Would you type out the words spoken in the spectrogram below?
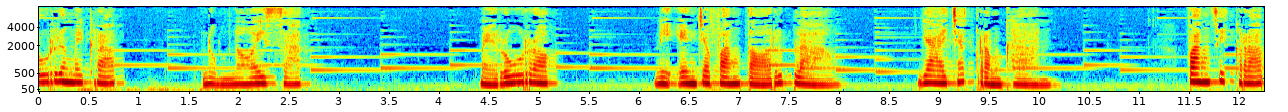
รู้เรื่องไหมครับ หนุ่มน้อยซัก ไม่รู้หรอก นี่เองจะฟังต่อหรือเปล่า ยายชักรำคาญ ฟังสิครับ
